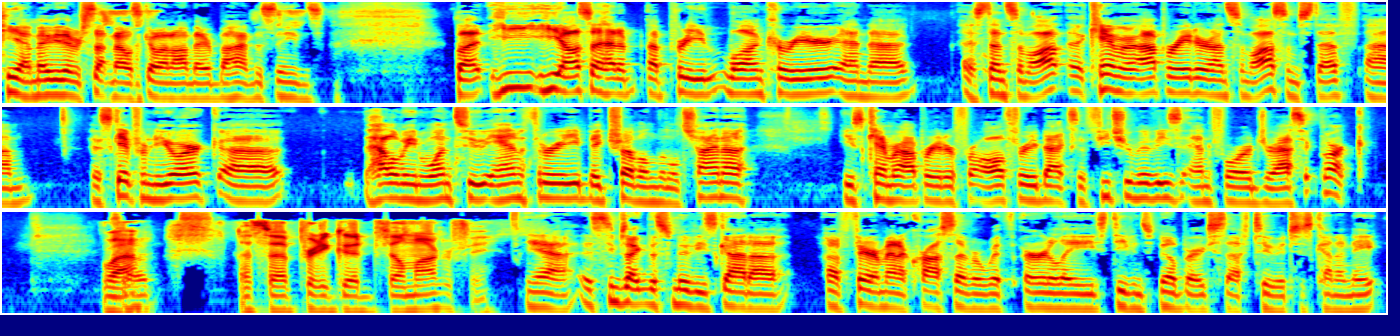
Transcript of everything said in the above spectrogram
yeah, maybe there was something else going on there behind the scenes. But he he also had a, a pretty long career and uh, has done some camera operator on some awesome stuff. Um, Escape from New York, uh, Halloween one, two, and three, Big Trouble in Little China. He's camera operator for all three Back to the Future movies and for Jurassic Park. Wow, So- that's a pretty good filmography. Yeah, it seems like this movie's got a, a fair amount of crossover with early Steven Spielberg stuff too, which is kind of neat.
